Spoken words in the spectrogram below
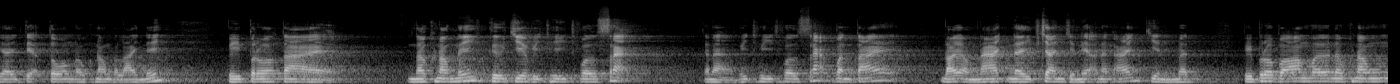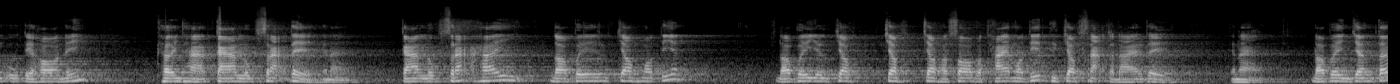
យាយតាក់ទងនៅក្នុងកន្លែងនេះពីព្រោះតែនៅក្នុងនេះគឺជាវិធីធ្វើស្រៈកណាវិធីធ្វើស្រៈប៉ុន្តែ ដោយអំណាចនៃផ្ចាញ់ចនៈនឹងឯងជានិមិត្តពីព្រោះព្រះអង្គមើលនៅក្នុងឧទាហរណ៍នេះឃើញថាការលុបស្រៈទេណាការលុបស្រៈហើយដល់ពេលចោះមកទៀតដល់ពេលយើងចោះចោះចោះអសរបន្ថែមមកទៀតគឺចោះស្រៈដដែលទេ កណាដល់ពេលអញ្ចឹងទៅ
